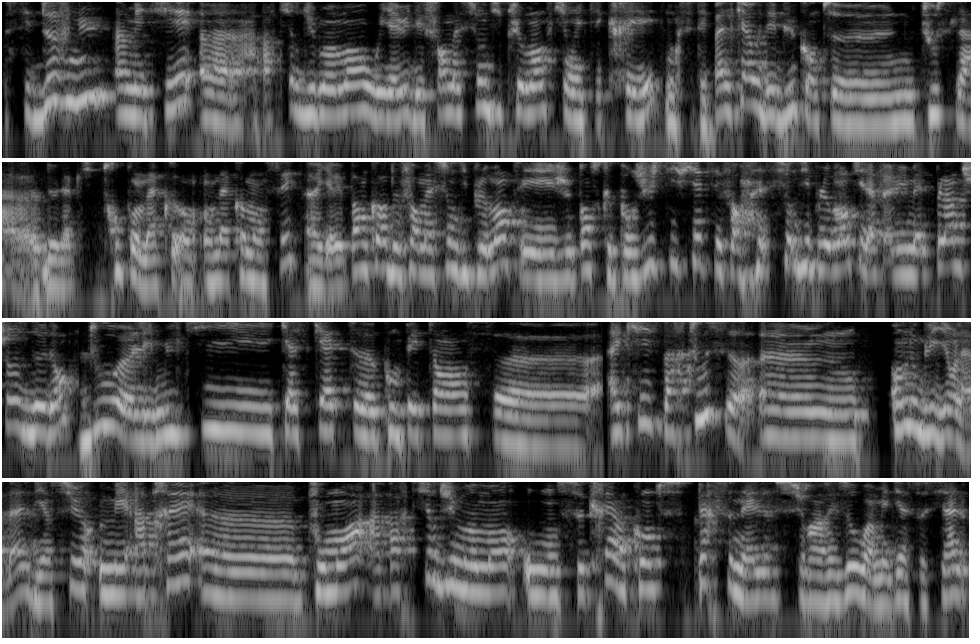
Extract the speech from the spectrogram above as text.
c'est devenu un métier euh, à partir du moment où il y a eu des formations diplômantes qui ont été créées. Donc c'était pas le cas au début quand euh, nous tous là de la petite troupe on a commencé. Euh, il n'y avait pas encore de formation diplômante et je pense que pour justifier de ces formations diplômantes, il a fallu mettre plein de choses dedans. D'où les multi casquettes compétences acquises par tous, en oubliant la base bien sûr. Mais après euh, pour moi, à partir du moment où on se crée un compte personnel sur un réseau ou un média social,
